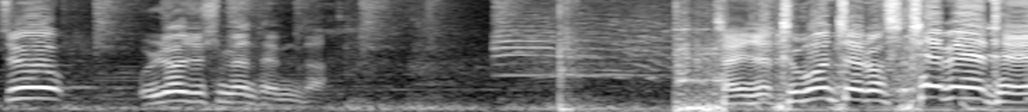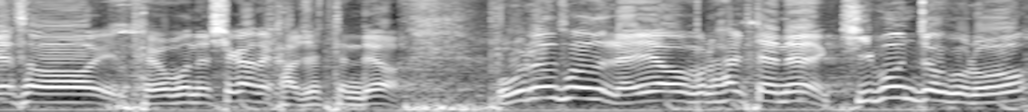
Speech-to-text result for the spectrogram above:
쭉 올려주시면 됩니다. 자 이제 두 번째로 스텝에 대해서 배워보는 시간을 가질 텐데요. 오른손 레이업을 할 때는 기본적으로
